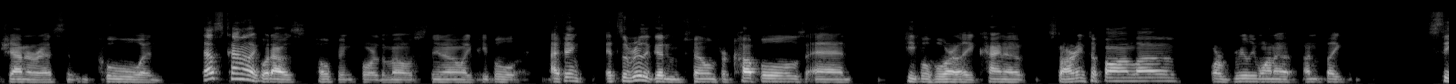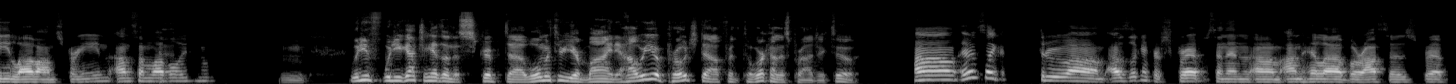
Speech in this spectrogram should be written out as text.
generous and cool." And that's kind of like what I was hoping for the most, you know, like people. I think it's a really good film for couples and people who are like kind of starting to fall in love or really want to un- like see love on screen on some level. You know? Mm. When you when you got your hands on the script, uh, what went through your mind, how were you approached uh, for to work on this project too? Um, it was like through um, I was looking for scripts, and then um, Angela Bourassa's script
